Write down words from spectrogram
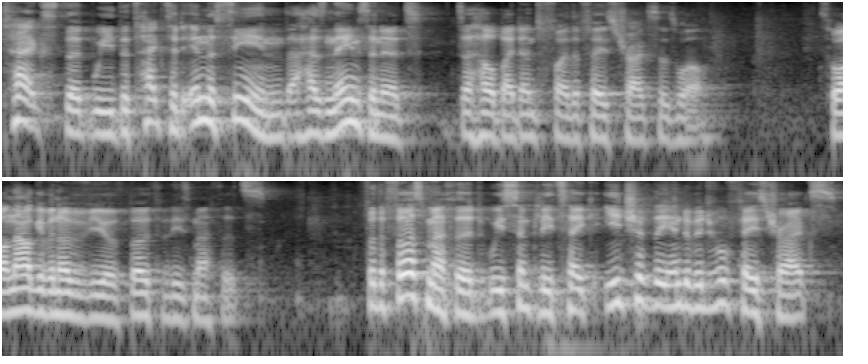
text that we detected in the scene that has names in it to help identify the face tracks as well. So I'll now give an overview of both of these methods. For the first method, we simply take each of the individual face tracks,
